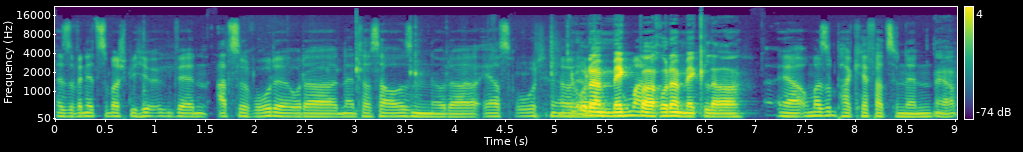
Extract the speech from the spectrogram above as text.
Also wenn jetzt zum Beispiel hier irgendwer in Atzelrode oder Nettershausen oder Ersrode oder, oder Meckbach oder Meckler. Ja, um mal so ein paar Käfer zu nennen. Ja.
